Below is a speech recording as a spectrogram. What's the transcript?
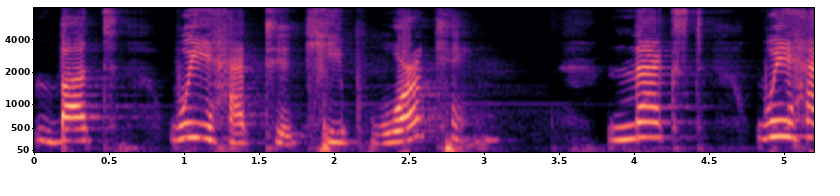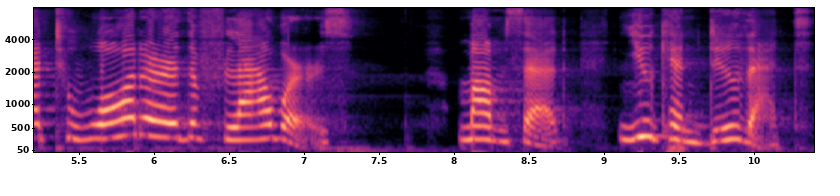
but we had to keep working. Next, we had to water the flowers. Mom said, You can do that.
